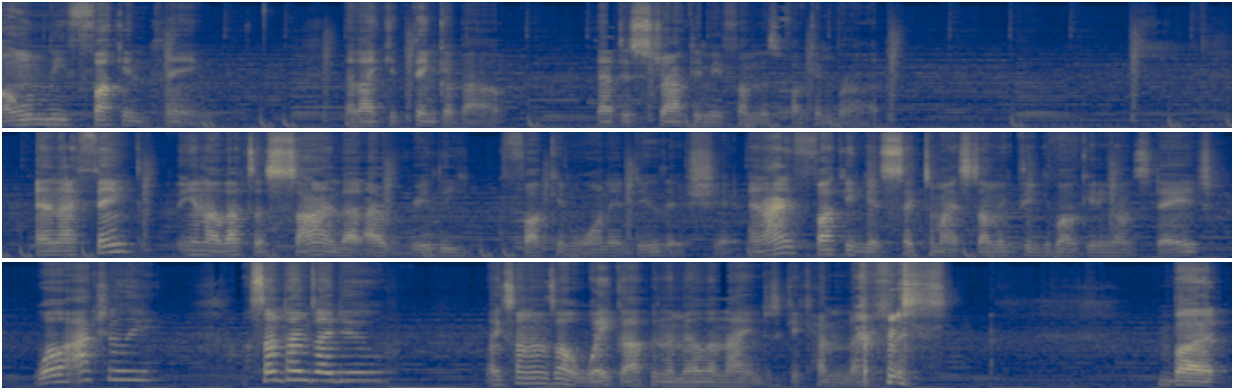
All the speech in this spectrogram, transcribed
only fucking thing that I could think about that distracted me from this fucking broad. And I think, you know, that's a sign that I really fucking want to do this shit. And I fucking get sick to my stomach thinking about getting on stage. Well, actually, sometimes I do. Like, sometimes I'll wake up in the middle of the night and just get kind of nervous. but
